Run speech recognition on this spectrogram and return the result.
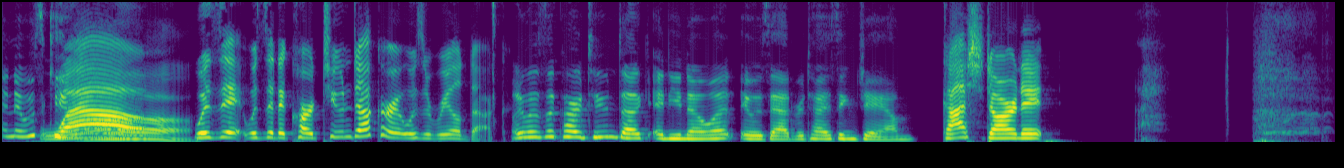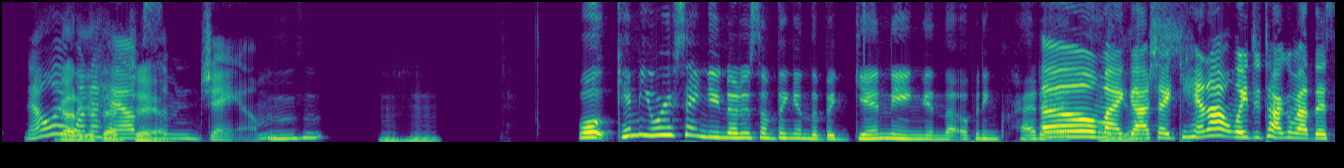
and it was cute. Wow. Ah. Was it was it a cartoon duck or it was a real duck? It was a cartoon duck, and you know what? It was advertising jam. Gosh darn it. Now I want to have jam. some jam. Mm-hmm. Mm-hmm. Well, Kim, you were saying you noticed something in the beginning in the opening credits. Oh my Oh, gosh, I cannot wait to talk about this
